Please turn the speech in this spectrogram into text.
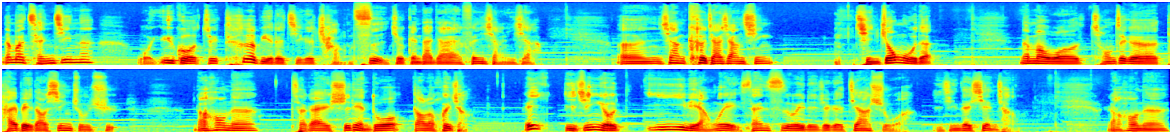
那么曾经呢，我遇过最特别的几个场次，就跟大家来分享一下。嗯，像客家相亲，请中午的，那么我从这个台北到新竹去，然后呢，大概十点多到了会场，哎，已经有一两位、三四位的这个家属啊，已经在现场，然后呢，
